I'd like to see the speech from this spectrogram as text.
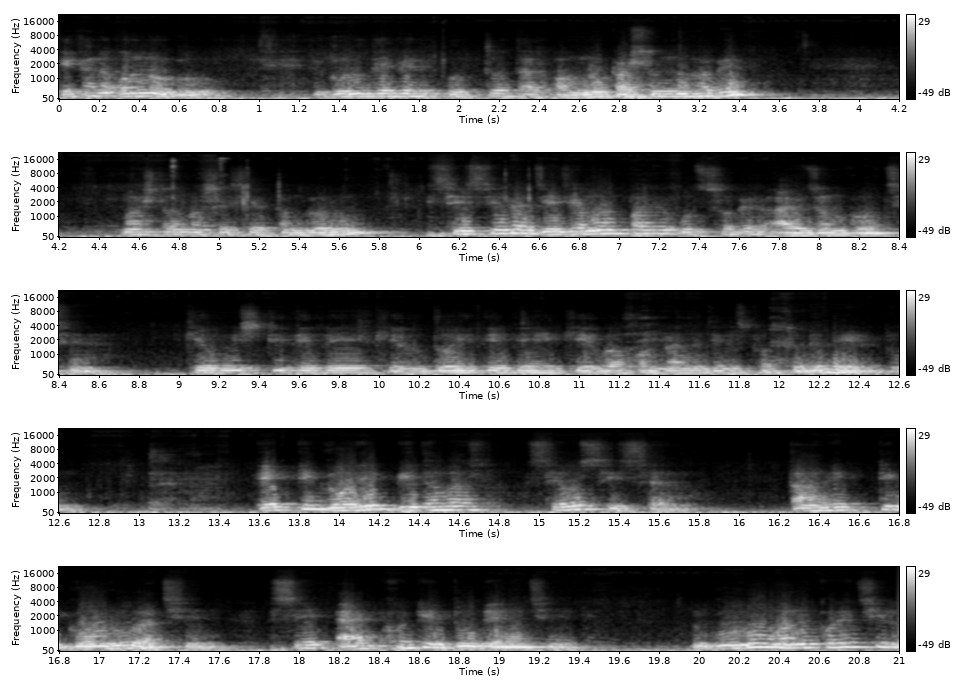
এখানে অন্য গুরু। গুরুদেবের পুত্র তার অন্নপ্রাশন হবে। মাস্টার মশাই সেরকম গুরু শিষ্যরা যে যেমন পারে উৎসবের আয়োজন করছে কেউ মিষ্টি দেবে, কেউ দই দেবে, কেউ বা অন্যান্য জিনিসপত্র দেবে, এরকম। একটি গরিব বিধবা সেও শিষ্যা। তার একটি গরু আছে, সে এক ঘটি দুধ এনেছে। গুরু মনে করেছিল,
